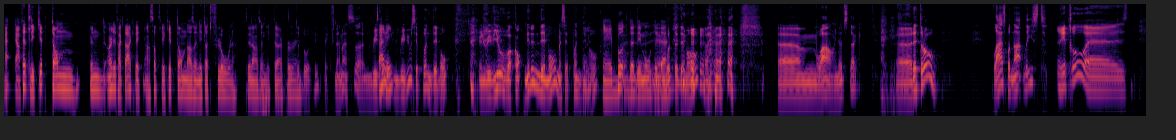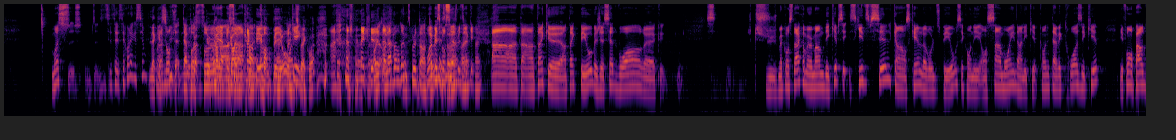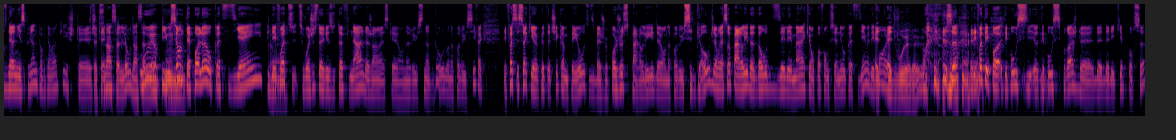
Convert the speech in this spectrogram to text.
à- à- en fait, l'équipe tombe. Une- un des facteurs qui fait en sorte que l'équipe tombe dans un état de flow, là. Dans un état un peu. De toute beauté. Fait que finalement, c'est ça. Une review, une review, c'est pas une démo. une review va contenir une démo, mais c'est pas une démo. Il y a un bout de démo Il y a un dedans. bout de démo. Euh, wow, il y a du stock. Euh, rétro. Last but not least, Rétro, euh, moi, c'est- quoi la question? la question. Ta- posture, Oui, la en comme- tant que PO. Comme PO, hein, tu fais quoi? Ah, On l'a- abordé un petit peu tantôt. Ouais, ben, c'est mais pour ça que je me dis, ouais, OK. ouais. En, en tant- en tant que, en tant que PO, ben, j'essaie de voir. euh, que- je, je me considère comme un membre d'équipe. Ce qui est difficile quand on scale le rôle du PO, c'est qu'on est, on se sent moins dans l'équipe. Quand on est avec trois équipes, des fois, on parle du dernier sprint, puis on fait comme, OK, j'étais. C'était-tu j'étais- dans celle-là ou dans oui, celle-là? puis aussi, on Mhm. n'était pas là au quotidien. Puis des Ouais. fois, tu, tu vois juste le résultat final de genre, est-ce qu'on a réussi notre goal ou on n'a pas réussi? Fait que des fois, c'est ça qui est un peu touché comme PO. Tu dis, ben, je veux pas juste parler de on n'a pas réussi le goal. J'aimerais ça parler de d'autres éléments qui n'ont pas fonctionné au quotidien. Mais des fois, on- Êtes-vous heureux? ça. Mais des fois, tu n'es pas, t'es pas, aussi, t'es pas aussi proche de, de- de l'équipe pour ça.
